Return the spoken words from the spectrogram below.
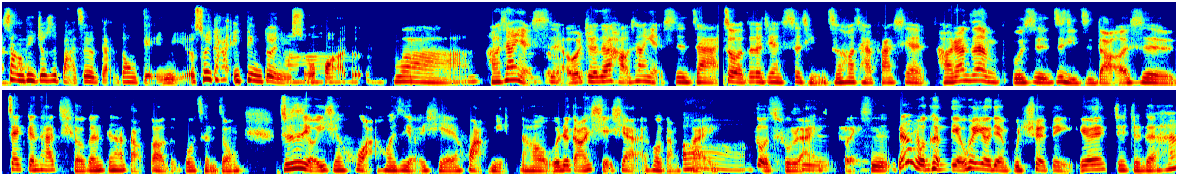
上帝就是把这个感动给你了，所以他一定对你说话的。哇，好像也是，我觉得好像也是在做这件事情之后才发现，好像真的不是自己知道，而是在跟他求跟。跟他祷告的过程中，就是有一些话，或者是有一些画面，然后我就赶快写下来，或赶快做出来。对，是。但是我可能也会有点不确定，因为就觉得哈，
